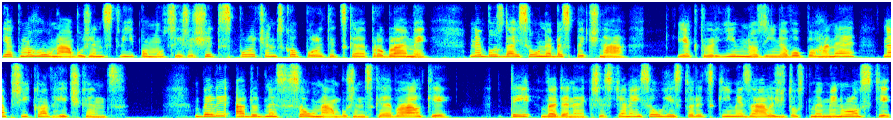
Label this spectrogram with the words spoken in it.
jak mohou náboženství pomoci řešit společensko-politické problémy, nebo zda jsou nebezpečná, jak tvrdí mnozí novopohané, například Hitchkens. Byly a dodnes jsou náboženské války, ty, vedené křesťany, jsou historickými záležitostmi minulosti,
